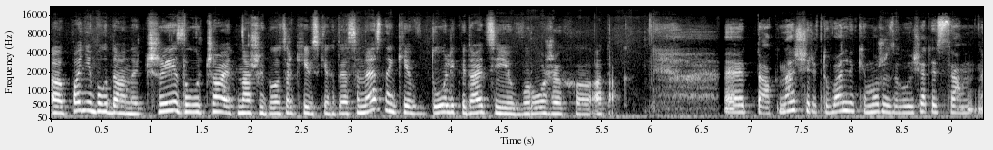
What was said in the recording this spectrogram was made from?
Е, Пані Богдане, чи залучають наших білоцерківських ДСНСників до ліквідації ворожих е, атак? Е, Так, наші рятувальники можуть залучатися е,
